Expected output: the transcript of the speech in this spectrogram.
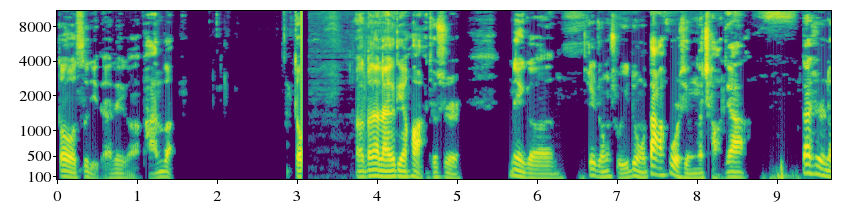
都有自己的这个盘子，都呃，刚才来个电话，就是那个这种属于这种大户型的厂家，但是呢，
